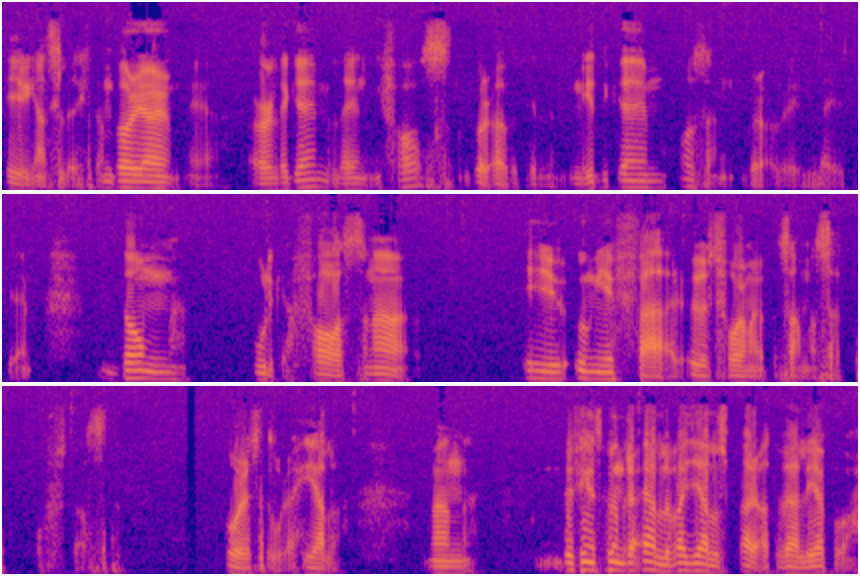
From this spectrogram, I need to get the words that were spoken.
är ju ganska lik. Den börjar med early game, laning fas, går över till mid game och sen går över i late game. De olika faserna är ju ungefär utformade på samma sätt oftast på det stora hela. Men det finns 111 hjältar att välja på.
